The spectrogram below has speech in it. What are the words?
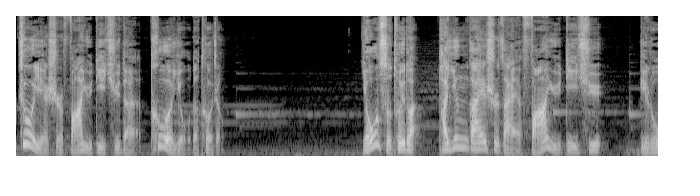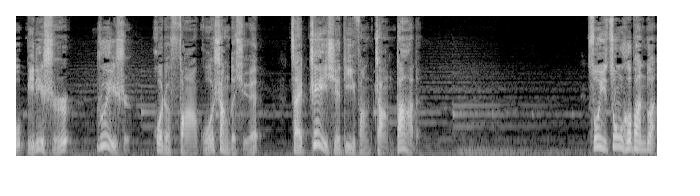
这也是法语地区的特有的特征。由此推断，他应该是在法语地区，比如比利时、瑞士或者法国上的学，在这些地方长大的。所以，综合判断，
